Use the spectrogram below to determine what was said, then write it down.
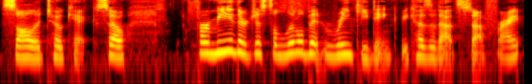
solid toe kick. So for me, they're just a little bit rinky dink because of that stuff, right?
